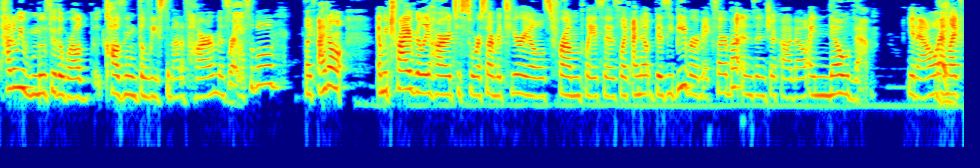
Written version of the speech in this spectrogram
how do we move through the world causing the least amount of harm as right. possible? Like I don't and we try really hard to source our materials from places like I know Busy Beaver makes our buttons in Chicago. I know them you know right. and like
